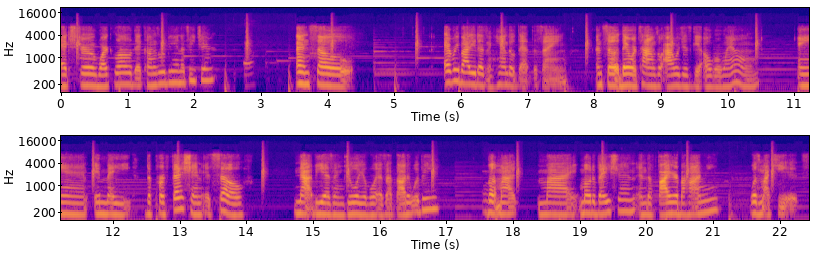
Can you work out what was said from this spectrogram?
extra workload that comes with being a teacher. Yeah. And so everybody doesn't handle that the same. And so there were times where I would just get overwhelmed and it made the profession itself not be as enjoyable as I thought it would be. But mm-hmm. my my motivation and the fire behind me was my kids.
